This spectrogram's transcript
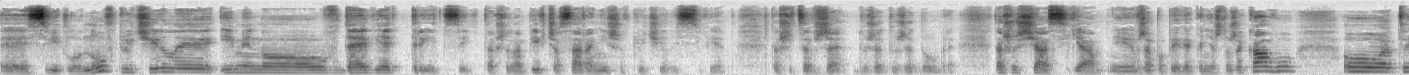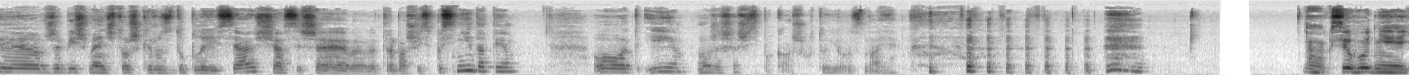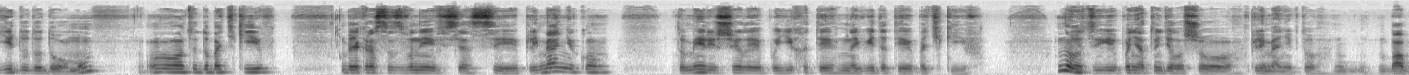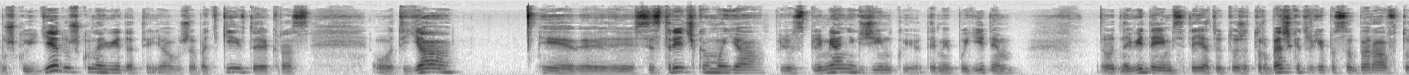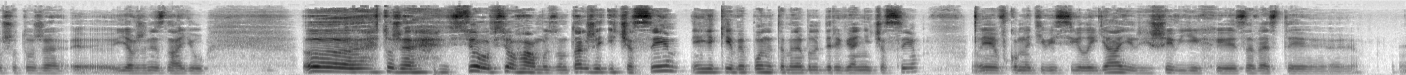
е, світло. Ну, включили іменно в 9.30. Так що на півчаса раніше включили світ. Так що це вже дуже-дуже добре. Так що зараз я е, вже попив, звісно, вже каву. От, е, вже більш-менш трошки роздуплився. Зараз ще е, треба щось поснідати. От, і може ще щось покажу, хто його знає. Так, сьогодні я їду додому, от, до батьків. Бо якраз дзвонився з племянником, то ми вирішили поїхати навідати батьків. Ну, і, понятне діло, що племянник то бабушку і дідушку навідати, я вже батьків, то якраз от я, сестричка моя, плюс племянник з жінкою, де ми поїдемо. Навідаємося, та я тут теж турбешки трохи пособирав, то що теж е, я вже не знаю. Е, теж все, все гамузом. Також і часи, які ви помните, в мене були дерев'яні часи. е, в кімнаті висіли, я вирішив їх е, завести е,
